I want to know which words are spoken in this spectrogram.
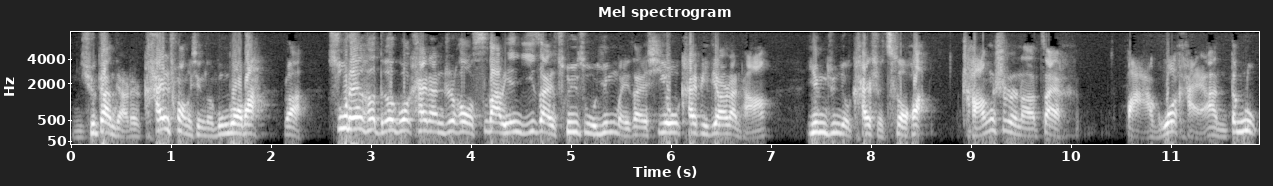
你去干点这开创性的工作吧，是吧？苏联和德国开战之后，斯大林一再催促英美在西欧开辟第二战场，英军就开始策划尝试呢在法国海岸登陆。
